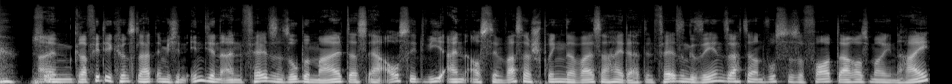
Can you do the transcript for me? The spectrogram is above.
ein Graffiti-Künstler hat nämlich in Indien einen Felsen so bemalt, dass er aussieht wie ein aus dem Wasser springender weißer Hai. Der hat den Felsen gesehen, sagte er, und wusste sofort, daraus mache ich einen Hai.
